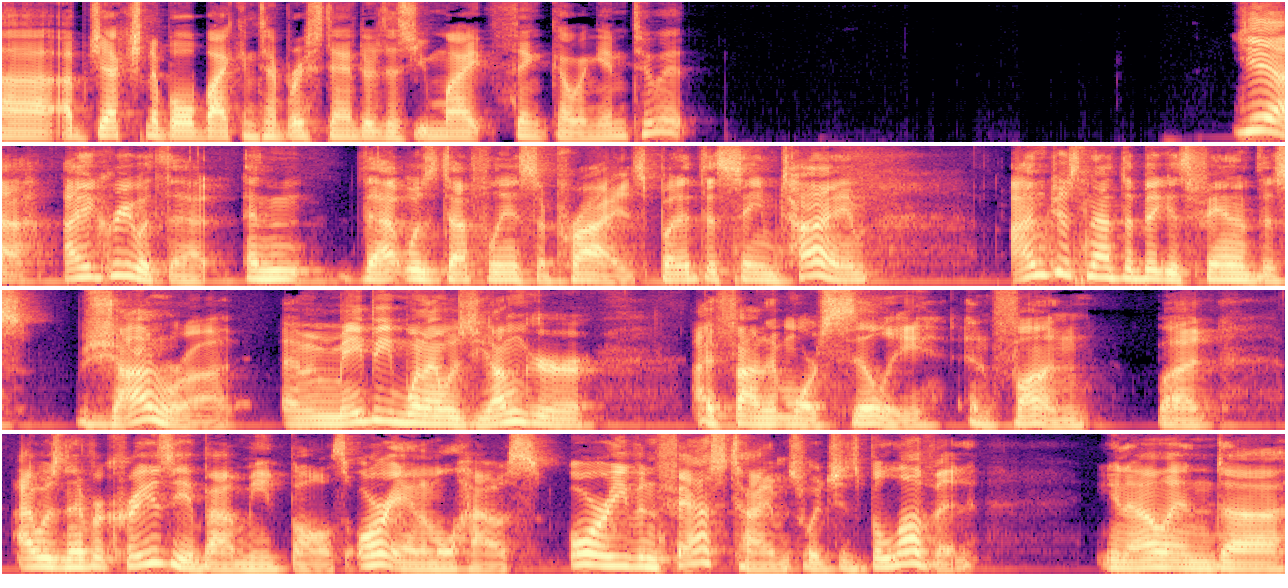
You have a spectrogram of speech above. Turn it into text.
uh, objectionable by contemporary standards as you might think going into it. Yeah, I agree with that. And that was definitely a surprise. But at the same time, I'm just not the biggest fan of this genre. I mean, maybe when I was younger, I found it more silly and fun, but I was never crazy about Meatballs or Animal House or even Fast Times, which is beloved, you know, and, uh,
